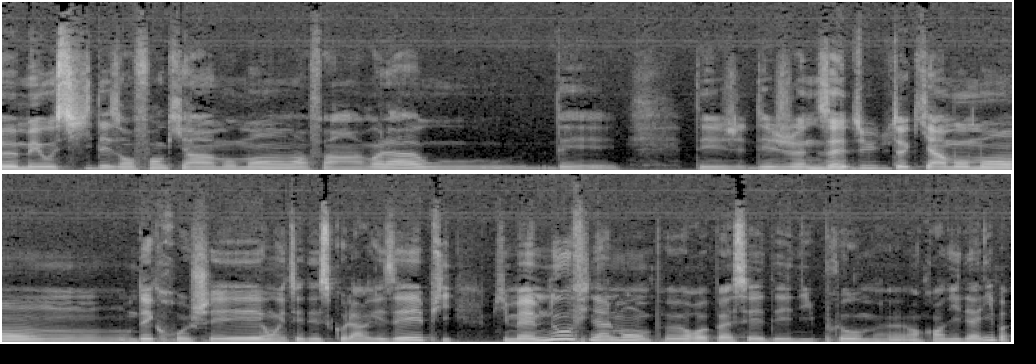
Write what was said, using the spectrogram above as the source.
Euh, mais aussi des enfants qui, à un moment, enfin, voilà, ou des, jeunes adultes qui, à un moment, ont, décroché, ont été déscolarisés. Puis, puis même nous, finalement, on peut repasser des diplômes en candidat libre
